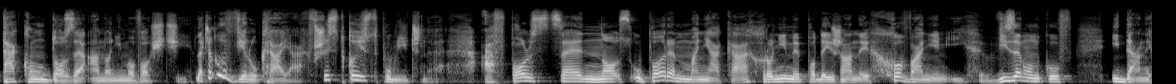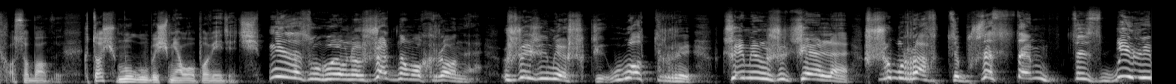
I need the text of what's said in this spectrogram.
taką dozę anonimowości? Dlaczego w wielu krajach wszystko jest publiczne, a w Polsce no z uporem maniaka chronimy podejrzanych chowaniem ich wizerunków i danych osobowych? Ktoś mógłby śmiało powiedzieć. Nie zasługują na żadną ochronę. Rzezimieszki, łotry, ciemiężyciele, szumrawcy, przestępcy, zbiry,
